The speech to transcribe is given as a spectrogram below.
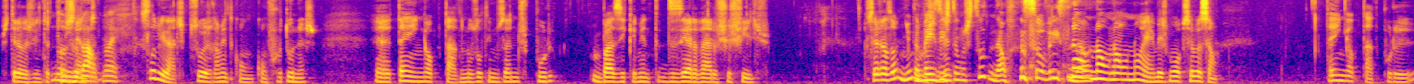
estrelas de entretenimento, no geral, não é? Celebridades, pessoas realmente com, com fortunas, uh, têm optado nos últimos anos por basicamente deserdar os seus filhos. Sem razão nenhuma. Também existe um estudo, não, sobre isso, não. Não, não, não, não é mesmo uma observação. Têm optado por... Uh,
